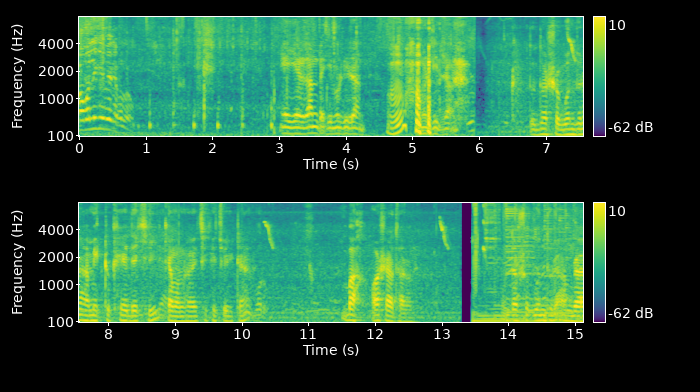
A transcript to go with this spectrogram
সবার লিগে বেরে ফেলো এই যে রান পাইছি মুরগির রান। হুম? তো দর্শক বন্ধুরা আমি একটু খেয়ে দেখি কেমন হয়েছে খিচুড়িটা। বাহ অসাধারণ। দর্শক বন্ধুরা আমরা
